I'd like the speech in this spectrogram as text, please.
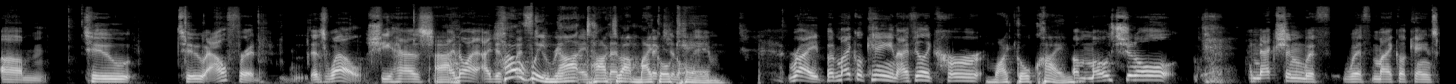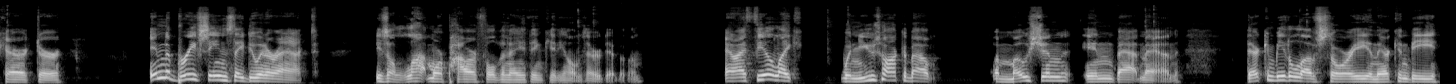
um, to to Alfred as well. She has. Ah. I know. I, I just How have we not talked about Michael Caine? Right, but Michael Caine. I feel like her Michael Caine. emotional connection with with Michael Caine's character in the brief scenes they do interact is a lot more powerful than anything Katie Holmes ever did with him. And I feel like when you talk about emotion in Batman, there can be the love story and there can be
